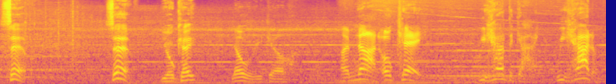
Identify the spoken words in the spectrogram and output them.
Sev. Sev, you okay? No, Rico. I'm not okay. We had the guy. We had him.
